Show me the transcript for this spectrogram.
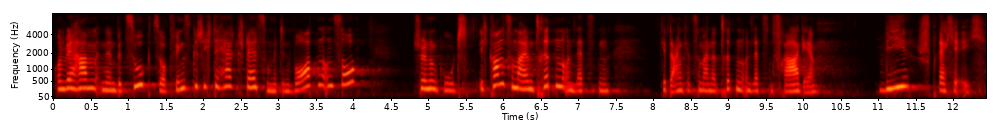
und wir haben einen Bezug zur Pfingstgeschichte hergestellt, so mit den Worten und so. Schön und gut. Ich komme zu meinem dritten und letzten Gedanke, zu meiner dritten und letzten Frage. Wie spreche ich?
